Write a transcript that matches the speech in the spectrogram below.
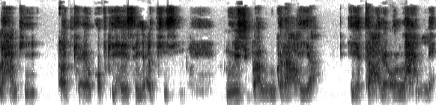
laxankii codka ee qofkii heesaya codkiisii. Muusig baa lagu garaacayaa iyo tacale oo laxan leh.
